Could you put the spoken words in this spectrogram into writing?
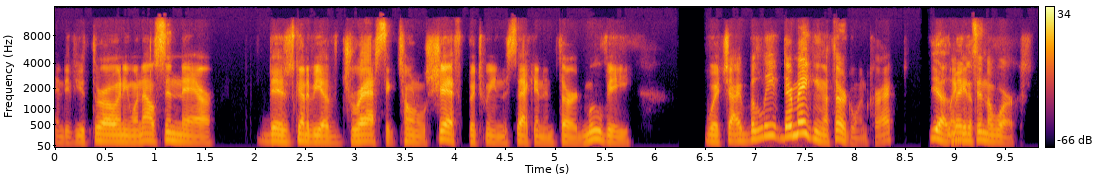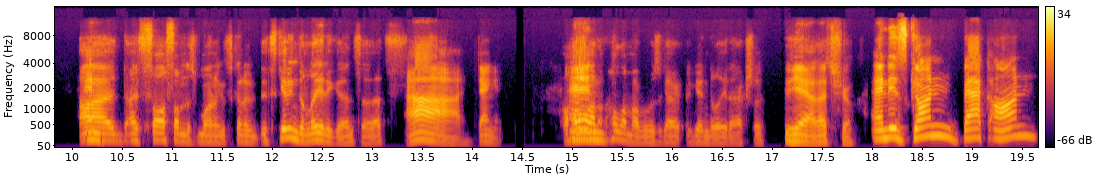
and if you throw anyone else in there, there's going to be a drastic tonal shift between the second and third movie, which I believe they're making a third one, correct? Yeah, Like it's in the works. I I saw some this morning. It's gonna it's getting delayed again. So that's Ah, dang it. oh, hold on hold on my rules getting delayed actually. Yeah, that's true. And is Gunn back on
